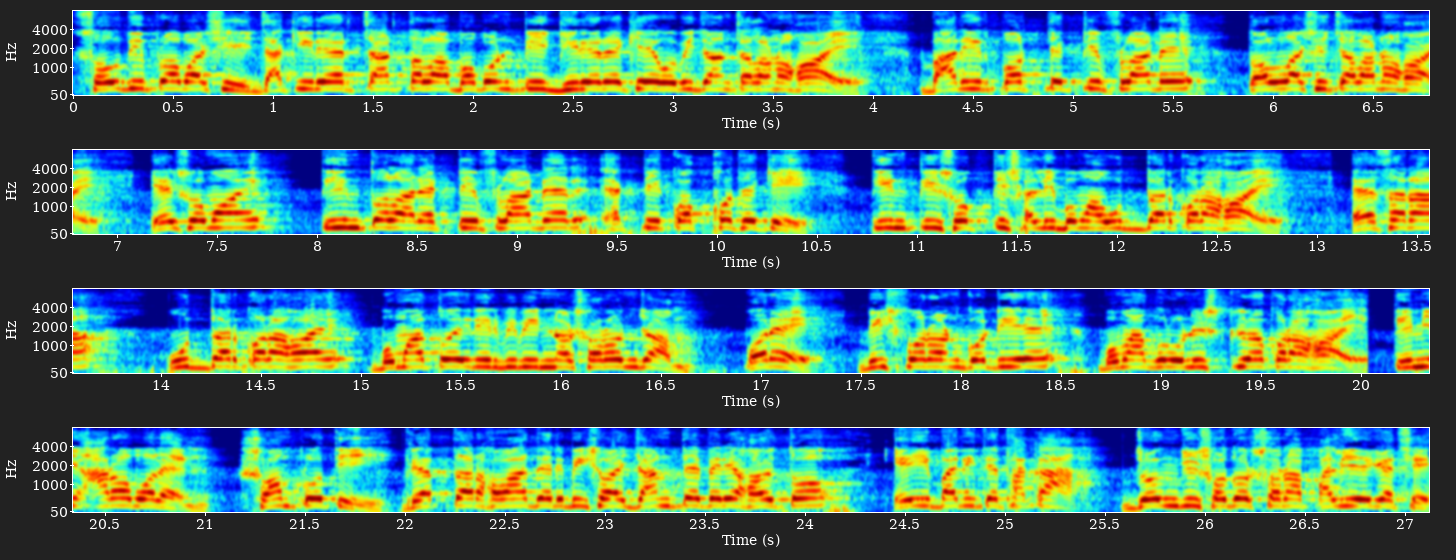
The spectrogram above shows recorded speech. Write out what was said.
সৌদি প্রবাসী জাকিরের চারতলা ভবনটি ঘিরে রেখে অভিযান চালানো হয়। বাড়ির প্রত্যেকটি ফ্ল্যাটে তল্লাশি চালানো হয়। এ সময় তিনতলার একটি ফ্ল্যাটের একটি কক্ষ থেকে তিনটি শক্তিশালী বোমা উদ্ধার করা হয়। এছাড়া উদ্ধার করা হয় বোমা তৈরির বিভিন্ন সরঞ্জাম। পরে বিস্ফোরণ ঘটিয়ে বোমাগুলো নিষ্ক্রিয় করা হয়। তিনি আরও বলেন, সম্প্রতি গ্রেপ্তার হওয়াদের বিষয় জানতে পেরে হয়তো এই বাড়িতে থাকা জঙ্গি সদস্যরা পালিয়ে গেছে।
